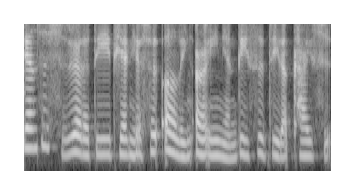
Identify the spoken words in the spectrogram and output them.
今天是十月的第一天，也是二零二一年第四季的开始。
